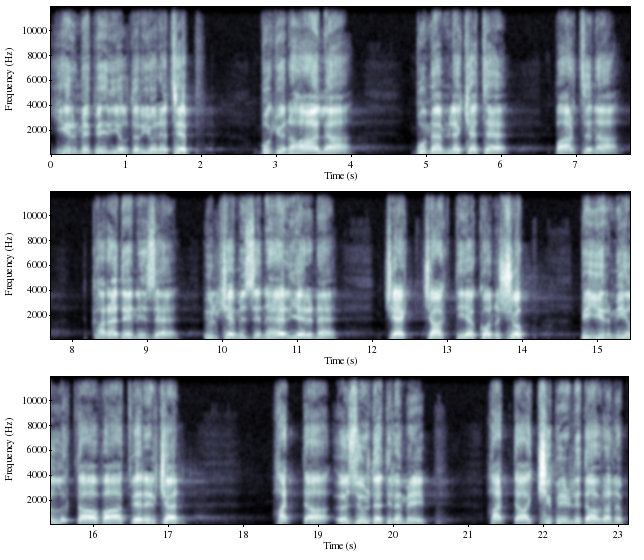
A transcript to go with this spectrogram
21 yıldır yönetip bugün hala bu memlekete, Bartın'a, Karadeniz'e, ülkemizin her yerine cek cak diye konuşup bir 20 yıllık daha vaat verirken hatta özür de dilemeyip hatta kibirli davranıp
